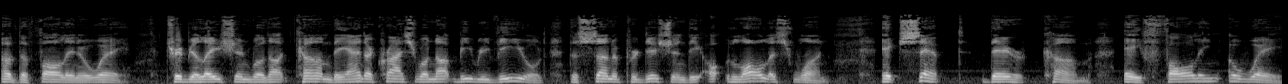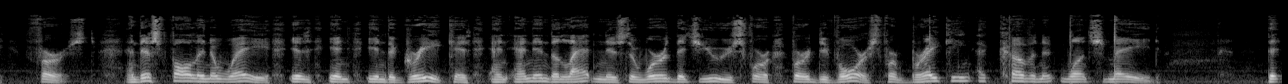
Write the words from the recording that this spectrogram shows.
of the falling away. Tribulation will not come. The Antichrist will not be revealed. The son of perdition, the lawless one, except there come a falling away first. And this falling away is in, in the Greek and, and in the Latin is the word that's used for, for divorce, for breaking a covenant once made. The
